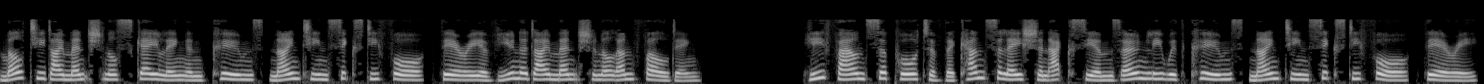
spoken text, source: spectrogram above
multidimensional scaling and Coombs 1964 theory of unidimensional unfolding. He found support of the cancellation axioms only with Coombs 1964 theory.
